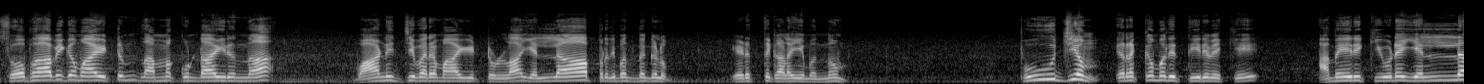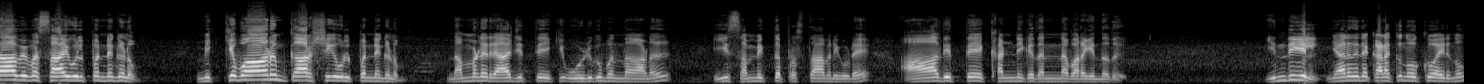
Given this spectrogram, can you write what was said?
സ്വാഭാവികമായിട്ടും നമുക്കുണ്ടായിരുന്ന വാണിജ്യപരമായിട്ടുള്ള എല്ലാ പ്രതിബന്ധങ്ങളും എടുത്തു കളയുമെന്നും പൂജ്യം ഇറക്കുമതി തീരുവയ്ക്ക് അമേരിക്കയുടെ എല്ലാ വ്യവസായ ഉൽപ്പന്നങ്ങളും മിക്കവാറും കാർഷിക ഉൽപ്പന്നങ്ങളും നമ്മുടെ രാജ്യത്തേക്ക് ഒഴുകുമെന്നാണ് ഈ സംയുക്ത പ്രസ്താവനയുടെ ആദ്യത്തെ ഖണ്ണിക തന്നെ പറയുന്നത്. ഇന്ത്യയിൽ ഞാനിതിന്റെ കണക്ക് നോക്കുമായിരുന്നു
